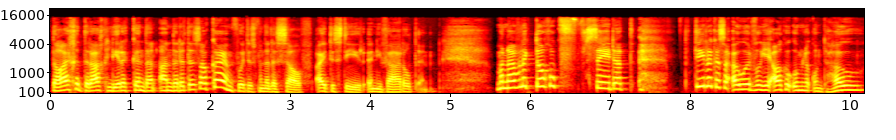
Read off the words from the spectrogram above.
daai gedrag leer 'n kind dan aan dat dit is oukei okay om foto's van hulle self uit te stuur in die wêreld in. Maar nou wil ek tog ook sê dat natuurlik as 'n ouer wil jy elke oomblik onthou.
